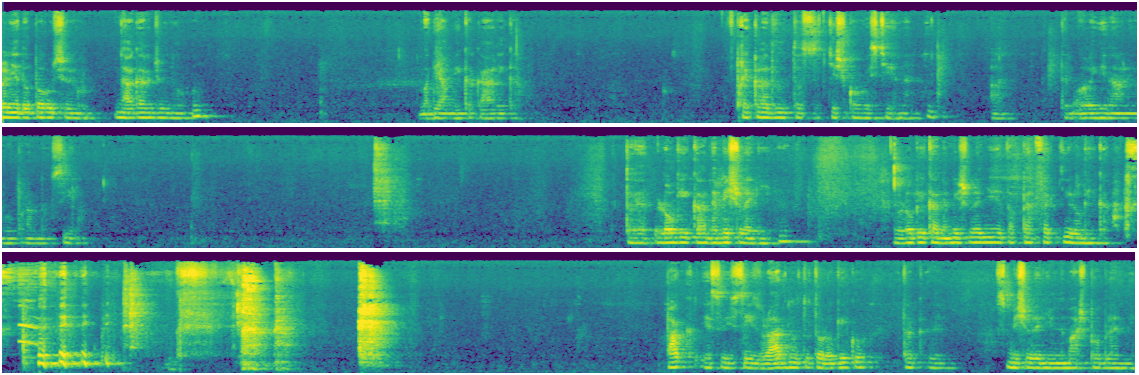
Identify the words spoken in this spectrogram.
Plně doporučuju Nagarjunu. Hm? Madhyamika Kárika. V překladu to se těžko vystihne. Hm? A ten originál je opravdu síla. To je logika nemyšlení. hm? Logika nemyšlení je ta perfektní logika. Pak, jestli si zvládnu tuto logiku, tak s myšlením nemáš problémy.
